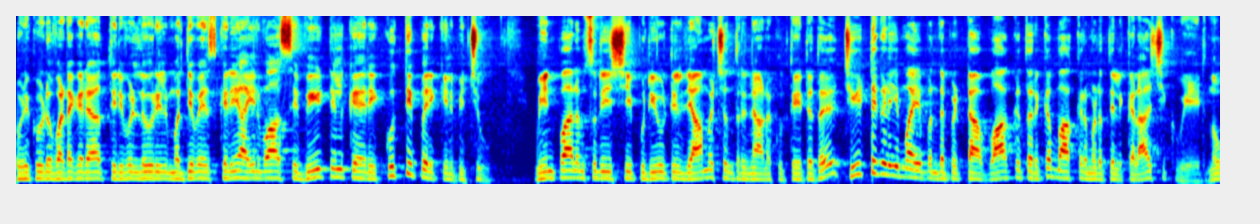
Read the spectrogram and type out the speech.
കോഴിക്കോട് വടകര തിരുവള്ളൂരിൽ മധ്യവയസ്കനെ അയൽവാസി വീട്ടിൽ കയറി കുത്തിപ്പരിക്കേൽപ്പിച്ചു. മീൻപാലം സ്വദേശി പുരിയൂട്ടിൽ രാമചന്ദ്രനാണ് കുത്തേറ്റത്. ചീട്ടുകളിയുമായി ബന്ധപ്പെട്ട വാക്കുതർക്കം ആക്രമണത്തിൽ കലാശിക്കുകയായിരുന്നു.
